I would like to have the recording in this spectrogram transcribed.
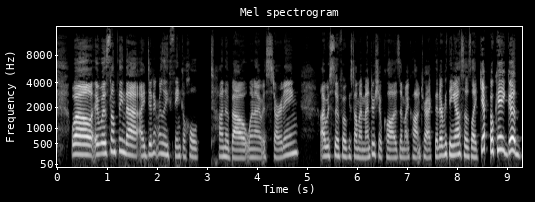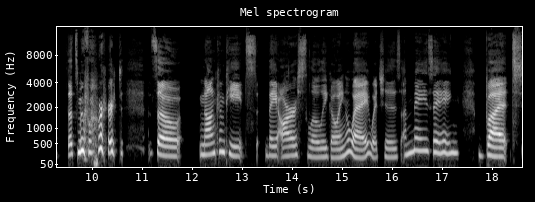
well, it was something that I didn't really think a whole ton about when I was starting. I was so focused on my mentorship clause in my contract that everything else I was like, yep, okay, good. Let's move forward. So, non competes, they are slowly going away, which is amazing. But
